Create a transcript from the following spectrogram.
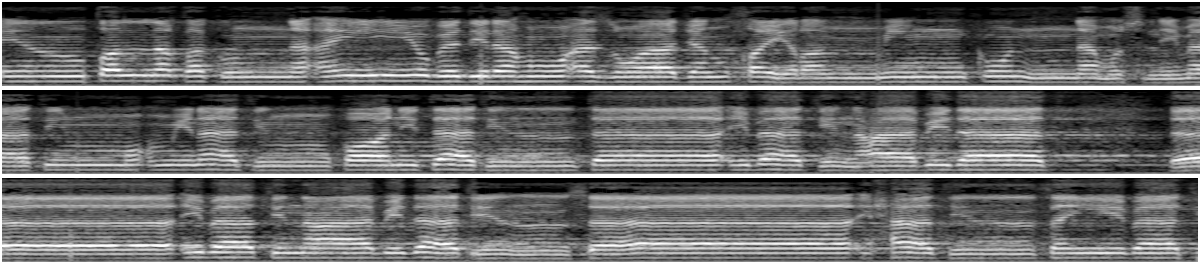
إن طلقكن أن يبدله أزواجا خيرا منكن مسلمات مؤمنات قانتات تائبات عابدات تائبات عابدات سائحات ثيبات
